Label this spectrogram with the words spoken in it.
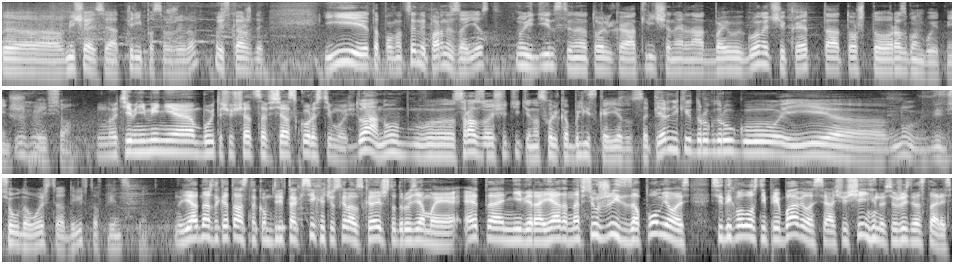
Э, вмещает в себя три три пассажира, ну, из каждой. И это полноценный парный заезд. Ну, единственное только отличие, наверное, от боевых гоночек, это то, что разгон будет меньше, угу. и все. Но, тем не менее, будет ощущаться вся скорость и мощь. Да, ну, сразу ощутите, насколько близко едут соперники друг к другу, и, э, ну, все удовольствие от дрифта, в принципе. Ну, я однажды катался на таком дрифт-такси, хочу сразу сказать, что, друзья мои, это невероятно, на всю жизнь запомнилось, седых волос не прибавилось, а ощущения на всю жизнь остались.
